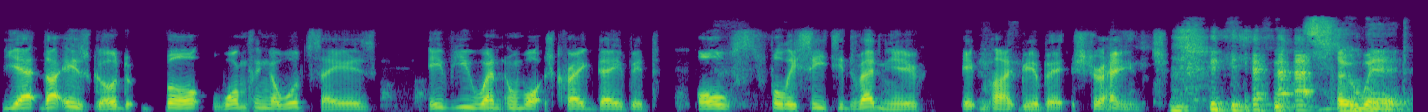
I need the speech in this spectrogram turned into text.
Yeah, that is good. But one thing I would say is, if you went and watched Craig David all fully seated venue, it might be a bit strange. yeah. so weird.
